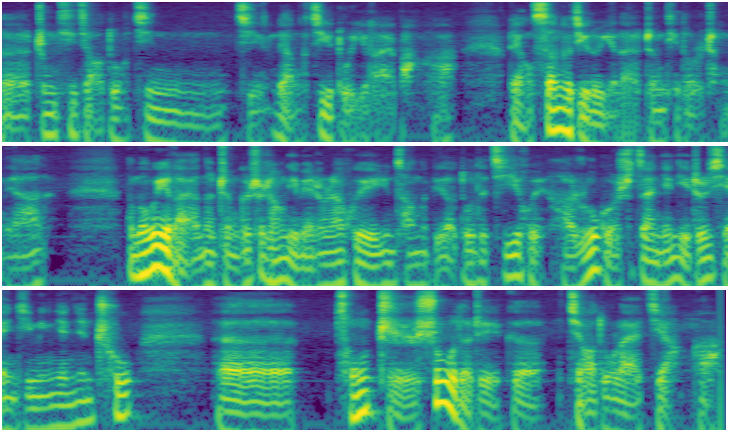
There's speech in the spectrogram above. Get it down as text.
呃中期角度，近几两个季度以来吧啊，两三个季度以来整体都是承压的。那么未来呢，整个市场里面仍然会蕴藏的比较多的机会啊。如果是在年底之前以及明年年初，呃，从指数的这个角度来讲啊，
